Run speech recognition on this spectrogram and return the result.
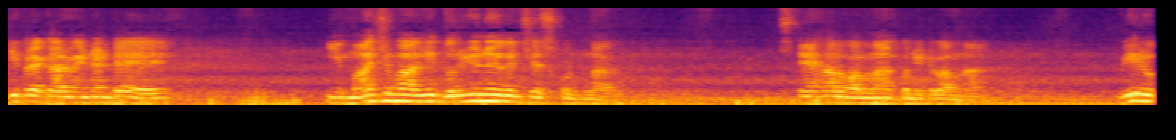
ఇది ప్రకారం ఏంటంటే ఈ మాధ్యమాల్ని దుర్వినియోగం చేసుకుంటున్నారు. స్నేహాల వలన కొన్నిటి వలన. వీరు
